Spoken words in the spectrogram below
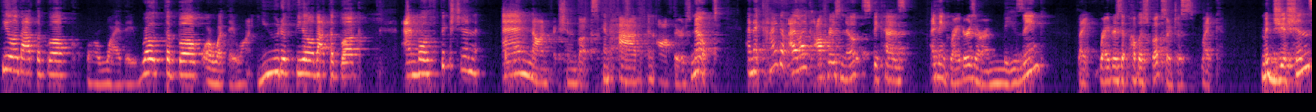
feel about the book or why they wrote the book or what they want you to feel about the book. And both fiction and nonfiction books can have an author's note. And it kind of, I like author's notes because I think writers are amazing. Like writers that publish books are just like magicians.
